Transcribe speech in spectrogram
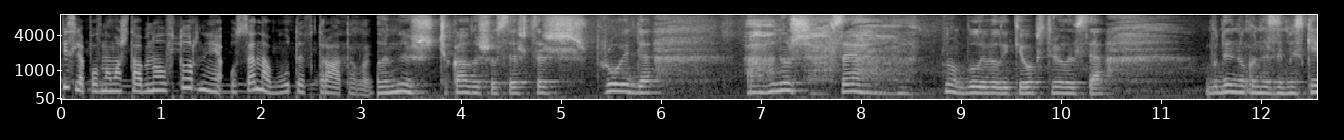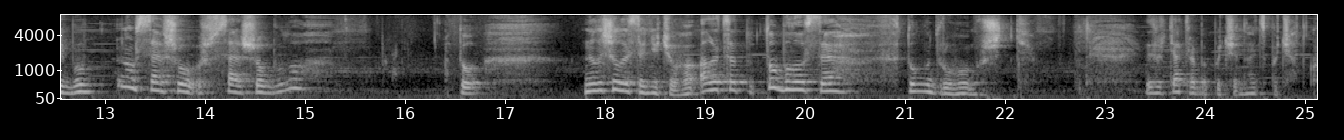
Після повномасштабного вторгнення усе набути втратили. Ми ж чекали, що все ж це ж пройде. А воно ж все, ну, були великі обстріли, все. Будинок у нас заміський був. Ну, все, що, все, що було, то не лишилося нічого. Але це то було все в тому другому житті. І життя треба починати спочатку.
